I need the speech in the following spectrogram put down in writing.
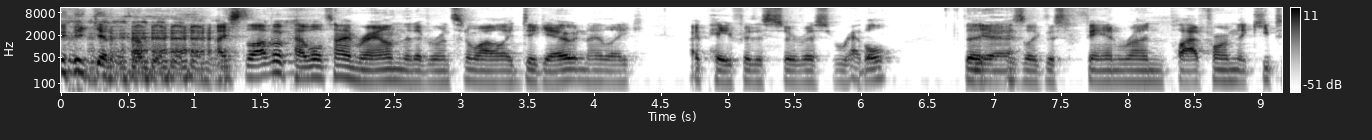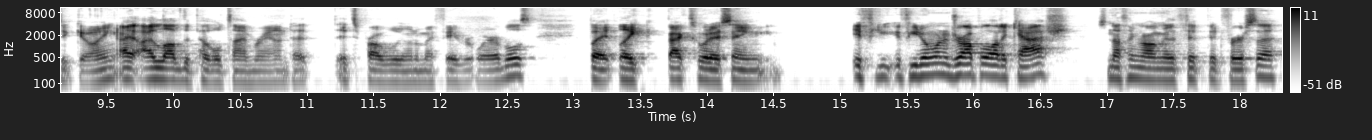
get a pebble. I still have a Pebble Time round that every once in a while I dig out and I like I pay for this service Rebble that is Yeah. like this fan run platform that keeps it going. I, I love the Pebble Time round. It's probably one of my favorite wearables. But like back to what I was saying, if you if you don't want to drop a lot of cash, there's nothing wrong with a Fitbit Versa.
